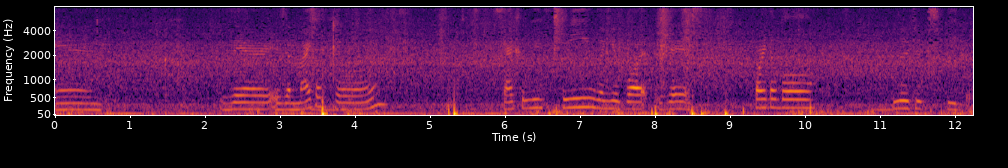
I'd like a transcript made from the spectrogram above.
And there is a microphone. It's actually free when you bought this portable Bluetooth speaker.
